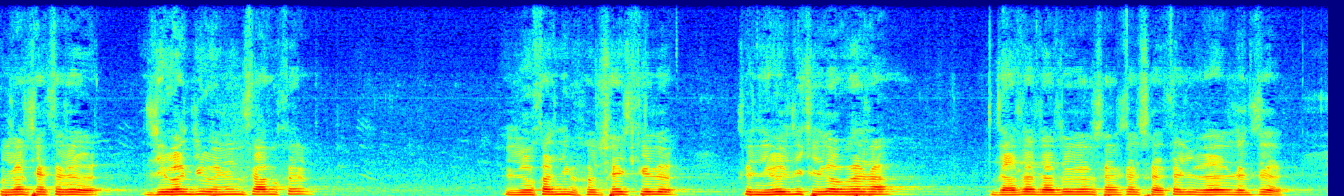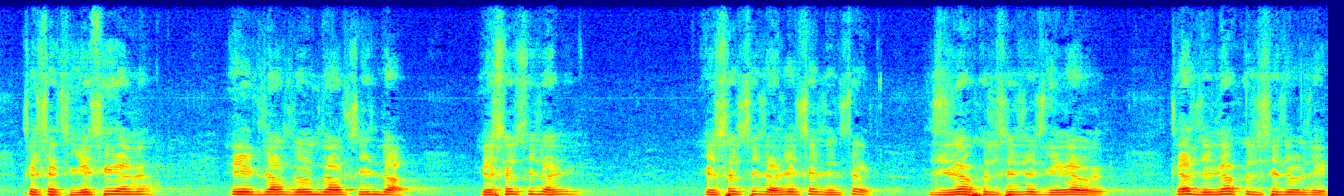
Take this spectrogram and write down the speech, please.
कुणाच्याकडं जीवन म्हणून काम कर लोकांनी प्रोत्साहित केलं तर निवडणुकीला उभं राहा दादा दादोरावसारख्या सरकारी वेळानंतर त्याच्यात यशही आलं. एकदा दोनदा तीनदा यशस्वी झाले. यशस्वी झाल्याच्यानंतर जिल्हा परिषदेत गेल्यावर त्या जिल्हा परिषदेमध्ये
